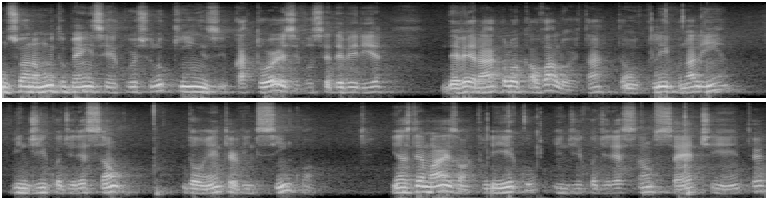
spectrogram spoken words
Funciona muito bem esse recurso no 15. O 14 você deveria, deverá colocar o valor, tá? Então, eu clico na linha, indico a direção, dou Enter 25, ó, E as demais, ó, clico, indico a direção, 7, Enter.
